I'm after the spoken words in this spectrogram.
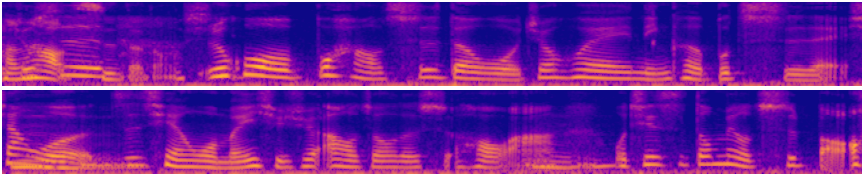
很好吃的东西。如果不好吃的，我就会宁可不吃。哎，像我之前我们一起去澳洲的时候啊，我其实都没有吃饱。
